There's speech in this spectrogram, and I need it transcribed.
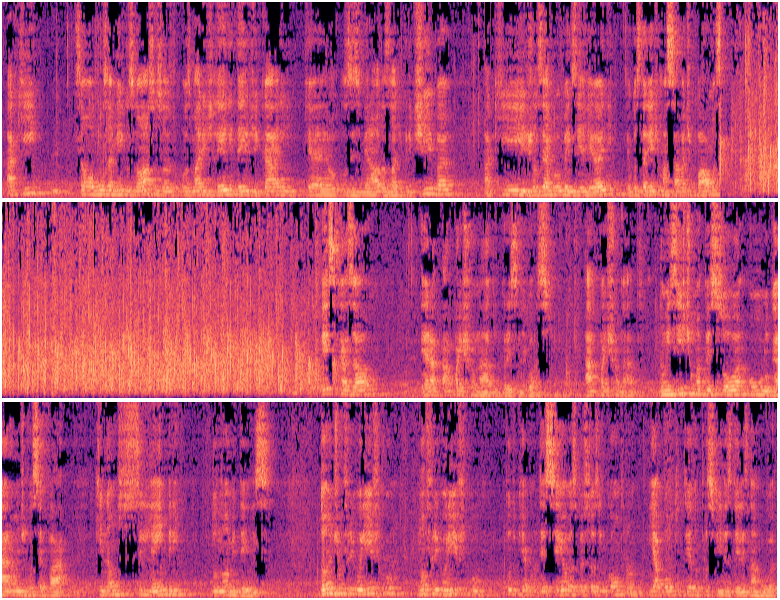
Aqui são alguns amigos nossos, Osmar Edilene, David Karen, que é os Esmeraldas lá de Curitiba. Aqui José Rubens e Eliane. Eu gostaria de uma salva de palmas. Esse casal era apaixonado por esse negócio. Apaixonado. Não existe uma pessoa ou um lugar onde você vá que não se lembre do nome deles. Dono de um frigorífico, no frigorífico, tudo que aconteceu, as pessoas encontram e apontam o dedo para os filhos deles na rua.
